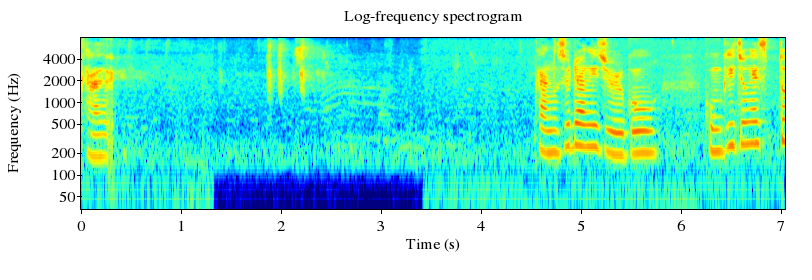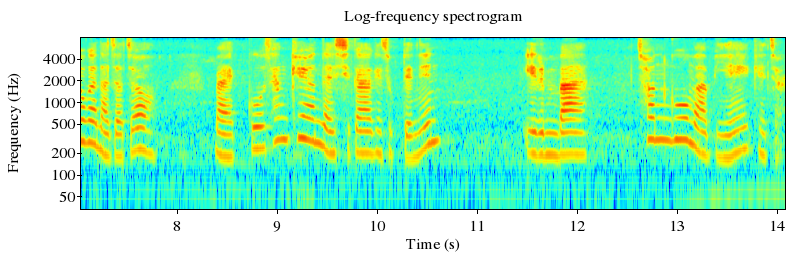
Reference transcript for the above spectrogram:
가을. 강수량이 줄고 공기 중의 습도가 낮아져 맑고 상쾌한 날씨가 계속되는 이른바 천고마비의 계절.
